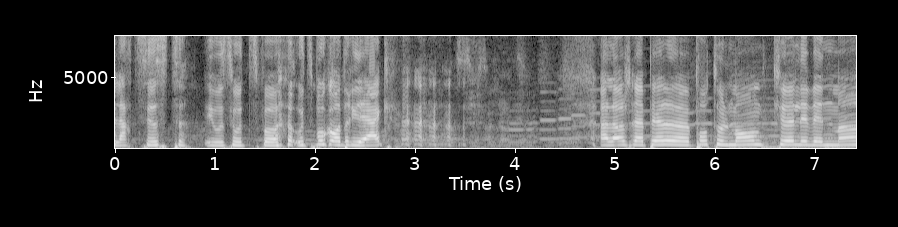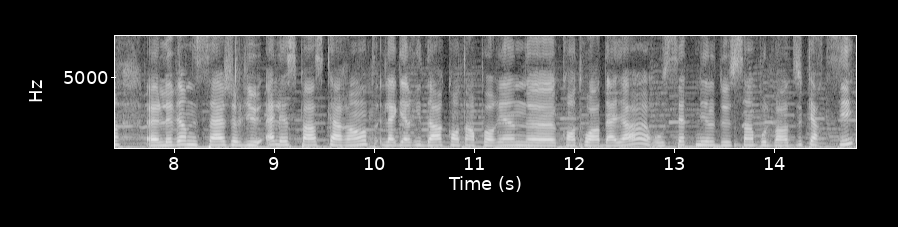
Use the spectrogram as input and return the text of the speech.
l'artiste et aussi au, typo, au. Alors, je rappelle euh, pour tout le monde que l'événement, euh, le vernissage a lieu à l'Espace 40, la Galerie d'art contemporaine euh, Comptoir d'ailleurs, au 7200 boulevard du Quartier,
